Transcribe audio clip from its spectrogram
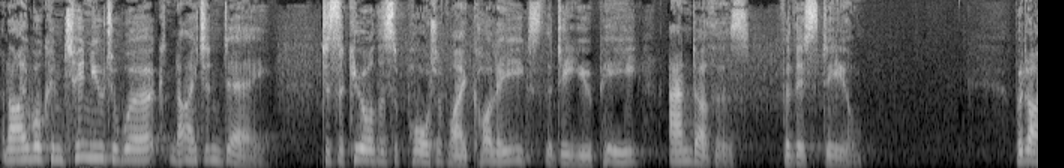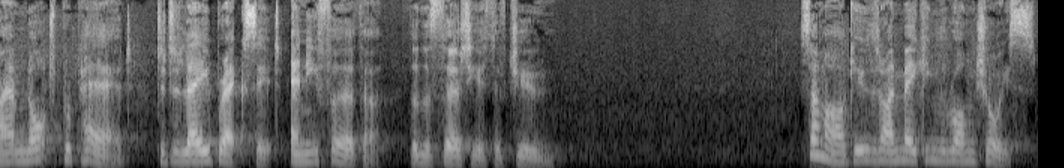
And I will continue to work night and day to secure the support of my colleagues, the DUP and others for this deal. But I am not prepared to delay Brexit any further than the 30th of June. Some argue that I'm making the wrong choice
